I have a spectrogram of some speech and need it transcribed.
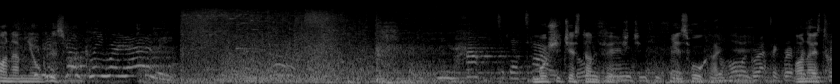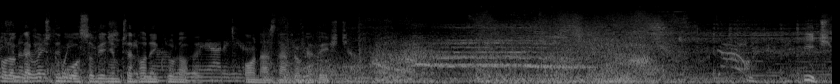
Ona mnie ugryzła. Musicie stąd wyjść. Nie słuchaj. Ona jest holograficznym uosobieniem Czerwonej Królowej. Ona zna drogę wyjścia. Idź.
